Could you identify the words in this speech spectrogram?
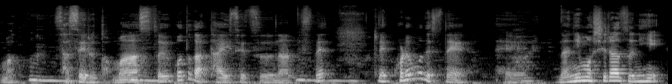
まあ、させると、回すということが大切なんですね。で、これもですね、えーはい、何も知らずに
